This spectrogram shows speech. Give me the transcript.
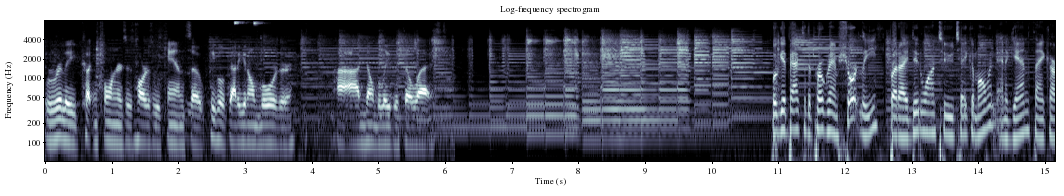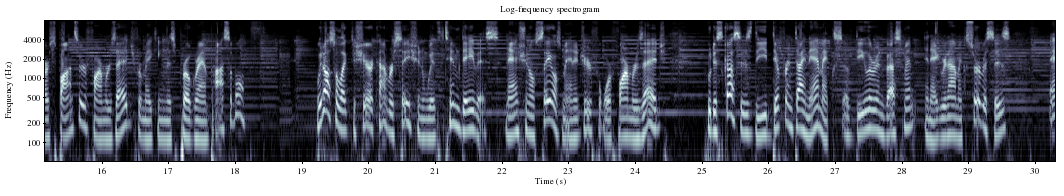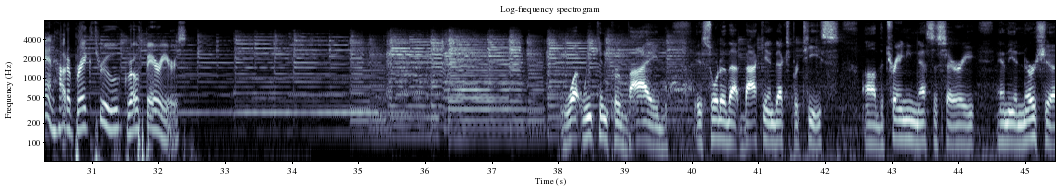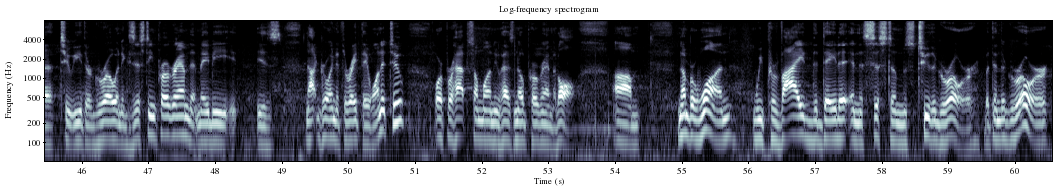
we're really cutting corners as hard as we can. So people have got to get on board, or I don't believe that they'll last. We'll get back to the program shortly, but I did want to take a moment and again thank our sponsor, Farmer's Edge, for making this program possible. We'd also like to share a conversation with Tim Davis, National Sales Manager for Farmer's Edge, who discusses the different dynamics of dealer investment in agronomic services and how to break through growth barriers. What we can provide is sort of that back end expertise. Uh, the training necessary and the inertia to either grow an existing program that maybe is not growing at the rate they want it to, or perhaps someone who has no program at all. Um, number one, we provide the data and the systems to the grower, but then the grower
